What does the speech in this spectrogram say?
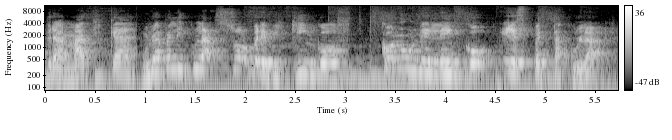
dramática, una película sobre vikingos con un elenco espectacular.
